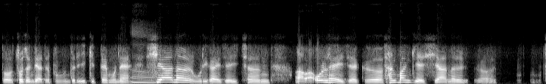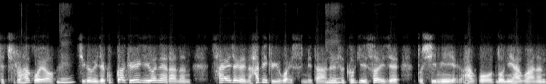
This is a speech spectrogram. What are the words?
또 조정돼야 될 부분들이 있기 때문에 어. 시안을 우리가 이제 2000, 아, 올해 이제 그 상반기에 시안을 어, 제출을 하고요. 네. 지금 이제 국가교육위원회라는 사회적인 합의 교육가 있습니다. 예. 그래서 예. 거기서 이제 또 심의하고 논의하고 하는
